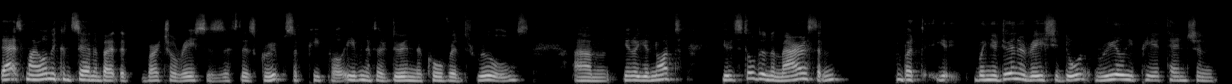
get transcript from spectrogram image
that's my only concern about the virtual races. If there's groups of people, even if they're doing the COVID rules, um, you know, you're not, you're still doing a marathon, but you, when you're doing a race, you don't really pay attention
